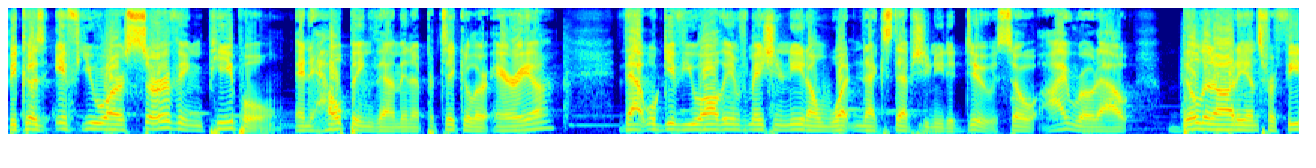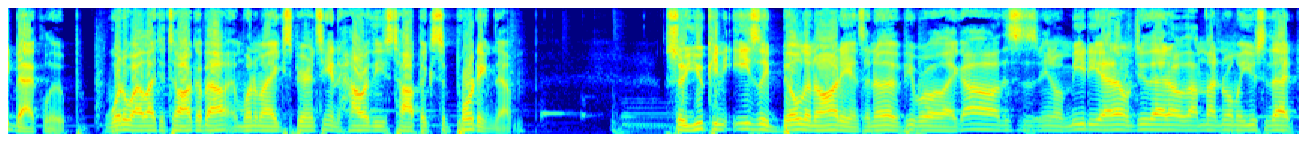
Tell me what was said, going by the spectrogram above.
because if you are serving people and helping them in a particular area, that will give you all the information you need on what next steps you need to do. So I wrote out build an audience for feedback loop. What do I like to talk about, and what am I experiencing, and how are these topics supporting them? So you can easily build an audience. I know that people are like, "Oh, this is you know media. I don't do that. Oh, I'm not normally used to that."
